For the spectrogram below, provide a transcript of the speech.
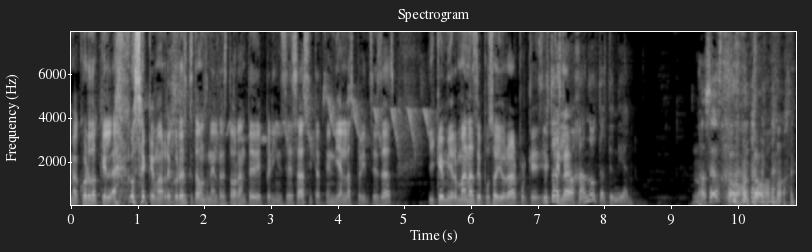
Me acuerdo que la cosa que más recuerdo es que estábamos en el restaurante de princesas y te atendían las princesas y que mi hermana se puso a llorar porque ¿Tú decía estabas que la- trabajando o te atendían? No seas tonto.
